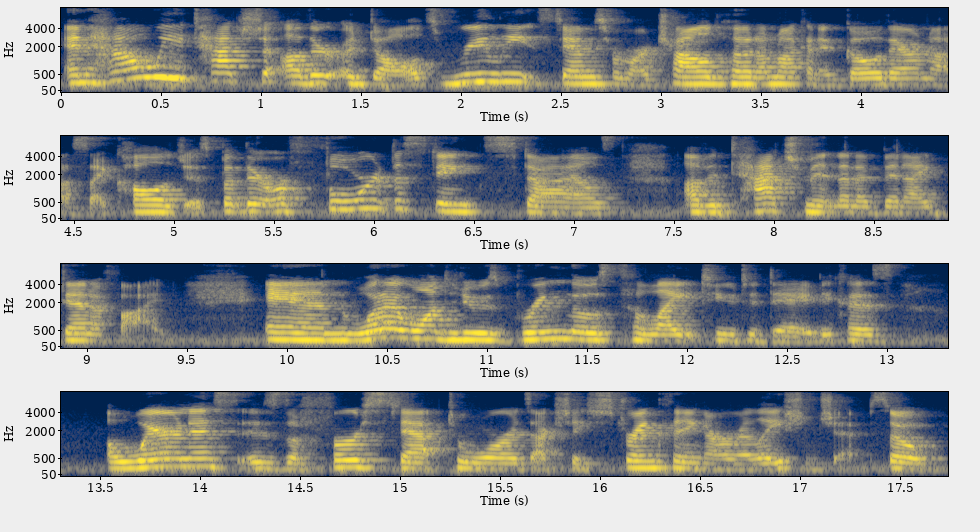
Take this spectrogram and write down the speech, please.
and how we attach to other adults really stems from our childhood. I'm not going to go there, I'm not a psychologist, but there are four distinct styles of attachment that have been identified. And what I want to do is bring those to light to you today because awareness is the first step towards actually strengthening our relationship. So,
